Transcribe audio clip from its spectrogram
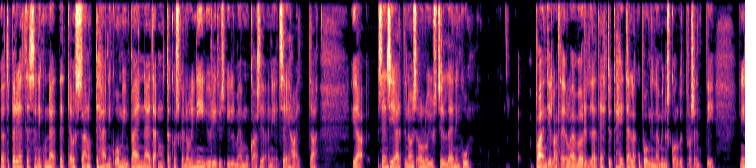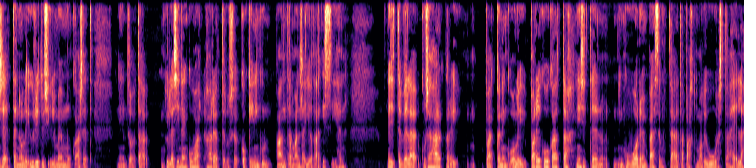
joo, että periaatteessa niin kuin näet, ette olisi saanut tehdä niin kuin omin päin näitä, mutta koska ne oli niin yritysilmeen mukaisia, niin että se ei haittaa. Ja sen sijaan, että ne olisi ollut just silleen niin kuin Paintilla tai jollain Wordilla tehty, että hei, tällä kupongilla minus 30 prosenttia, niin se, että ne oli yritysilmeen mukaiset, niin tuota, kyllä siinä niin kuin harjoittelussa koki niin kuin antavansa jotakin siihen. Ja sitten vielä, kun se harkkari paikka niin kuin oli pari kuukautta, niin sitten niin kuin vuoden päästä, kun tämä tapahtuma oli uudestaan heillä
